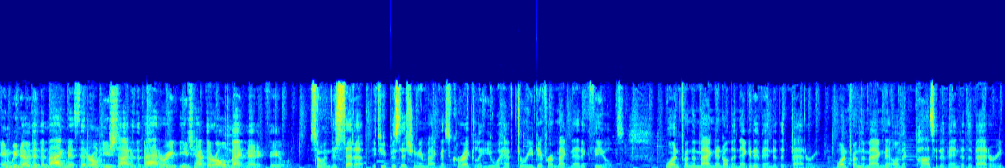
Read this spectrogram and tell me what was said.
And we know that the magnets that are on each side of the battery each have their own magnetic field. So in this setup, if you position your magnets correctly, you will have three different magnetic fields. One from the magnet on the negative end of the battery, one from the magnet on the positive end of the battery,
